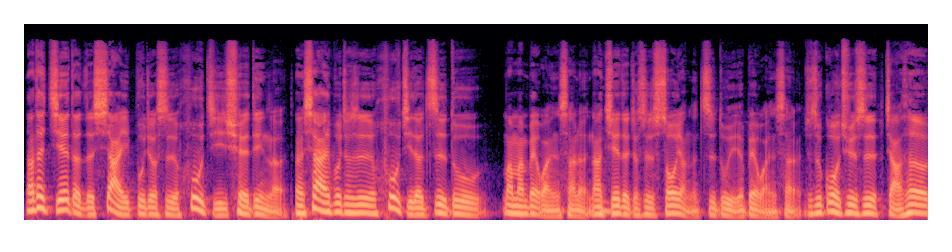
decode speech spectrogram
那再接着的下一步就是户籍确定了，那下一步就是户籍的制度慢慢被完善了。那接着就是收养的制度也被完善了。就是过去是假设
